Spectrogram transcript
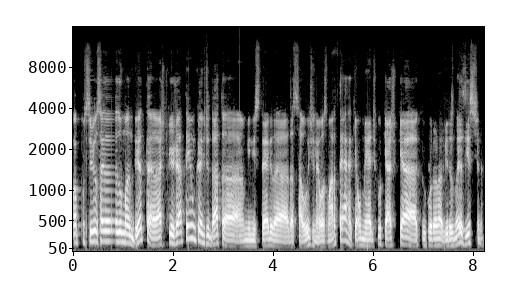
com a possível saída do Mandetta, acho que já tem um candidato ao Ministério da, da Saúde, né? Osmar Terra, que é um médico que acha que, a, que o coronavírus não existe, né?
